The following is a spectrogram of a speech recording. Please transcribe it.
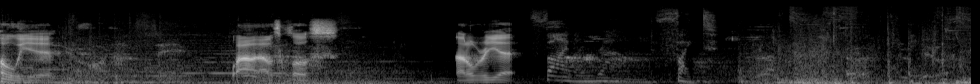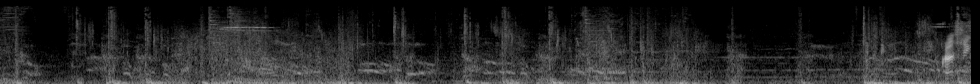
Oh yeah. Wow, that was close. Not over yet. Final round, fight. Crushing?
